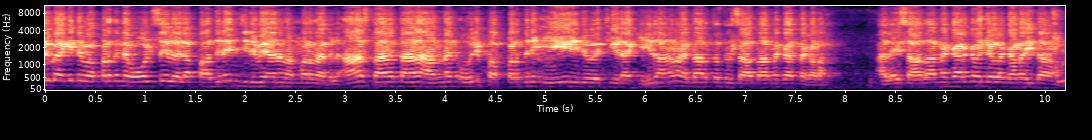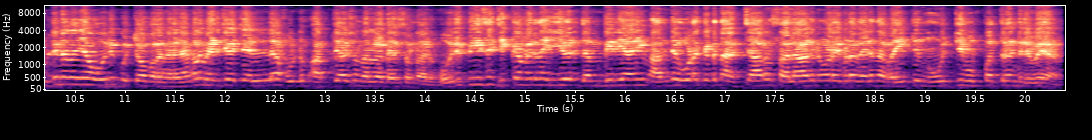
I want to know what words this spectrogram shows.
ഒരു പാക്കറ്റ് പപ്പടത്തിന്റെ ഹോൾസെയിൽ വില പതിനഞ്ച് രൂപയാണ് നമ്മുടെ നാട്ടിൽ. ആ സ്ഥാനത്താണ് അണ്ണൻ ഒരു പപ്പടത്തിന് ഏഴ് രൂപ വെച്ച് ഈടാക്കി ഇതാണോ യഥാർത്ഥത്തിൽ സാധാരണക്കാരന്റെ കട. അല്ലെ സാധാരണക്കാർക്ക് വേണ്ടിയുള്ള കട ഇതാണ് ഫുഡിനൊന്നും ഞാൻ ഒരു കുറ്റവും പറയുന്നില്ല. ഞങ്ങൾ മേടിച്ചു വെച്ച എല്ലാ ഫുഡും അത്യാവശ്യം നല്ല ടേസ്റ്റ് ഉണ്ടായിരുന്നു. ഒരു പീസ് ചിക്കൻ വരുന്ന ഈ ഒരു ദം ബിരിയാണിയും അതിന്റെ കൂടെ കിട്ടുന്ന അച്ചാറും സലാഡിനോടെ ഇവിടെ വരുന്ന റേറ്റ് നൂറ്റി മുപ്പത്തിരണ്ട് രൂപയാണ്.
